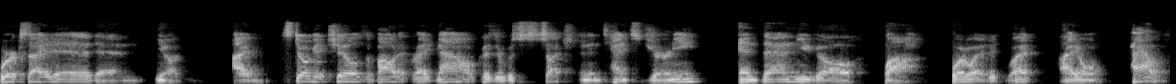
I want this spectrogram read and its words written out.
we're excited and you know i still get chills about it right now because it was such an intense journey and then you go wow what do i do what i don't have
